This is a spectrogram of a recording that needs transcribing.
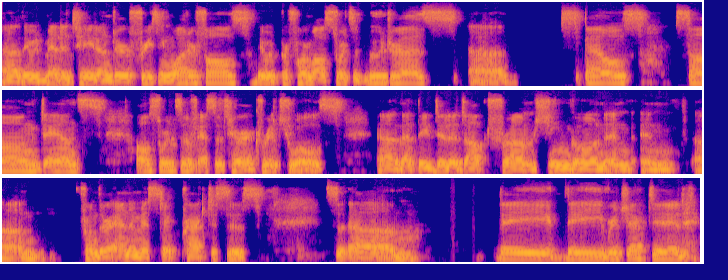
Uh, they would meditate under freezing waterfalls. They would perform all sorts of mudras, uh, spells, song, dance, all sorts of esoteric rituals uh, that they did adopt from Shingon and, and um, from their animistic practices. So, um, they they rejected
